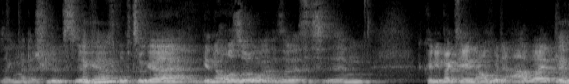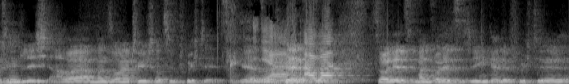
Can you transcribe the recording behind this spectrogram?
sagen wir mal, das Schlimmste. Mhm. Ja, Fruchtzucker genauso. Also das ist, ähm, können die Bakterien auch mitarbeiten mhm. letztendlich, aber man soll natürlich trotzdem Früchte essen. Ja, also, ja aber soll jetzt, man soll jetzt deswegen keine Früchte,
